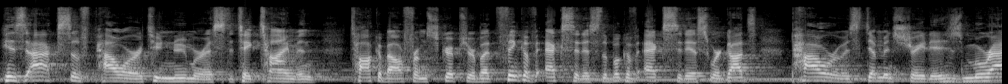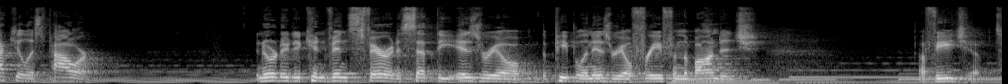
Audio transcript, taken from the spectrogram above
His acts of power are too numerous to take time and talk about from Scripture, but think of Exodus, the book of Exodus, where God's power was demonstrated, his miraculous power in order to convince Pharaoh to set the Israel, the people in Israel free from the bondage of Egypt.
